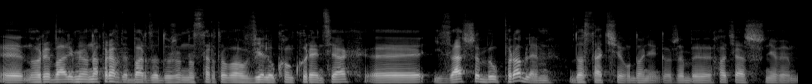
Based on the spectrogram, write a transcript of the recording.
E, No, rywali miał naprawdę bardzo dużo. No, startował w wielu konkurencjach e, i zawsze był problem dostać się do niego, żeby chociaż, nie wiem,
